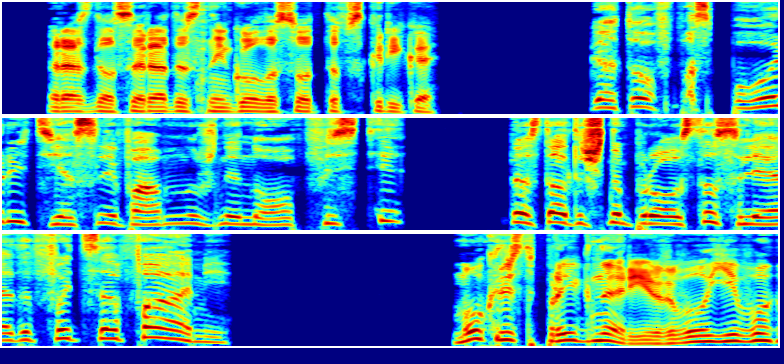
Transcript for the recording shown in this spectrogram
— раздался радостный голос Отто вскрика. «Готов поспорить, если вам нужны новости? Достаточно просто следовать за вами. Мокрест проигнорировал его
